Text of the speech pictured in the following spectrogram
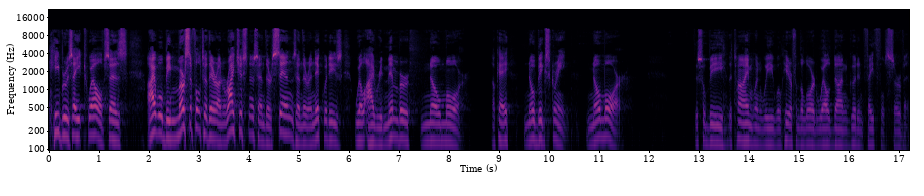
Hebrews 8:12 says, "I will be merciful to their unrighteousness and their sins and their iniquities will I remember no more." Okay? No big screen. No more. This will be the time when we will hear from the Lord, well done, good and faithful servant.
